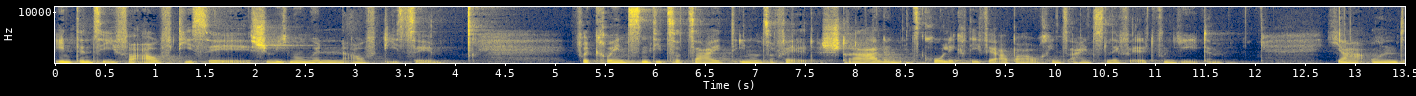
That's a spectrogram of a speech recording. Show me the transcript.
intensiver auf diese Schwingungen, auf diese Frequenzen, die zurzeit in unser Feld strahlen, ins Kollektive, aber auch ins einzelne Feld von jedem. Ja, und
